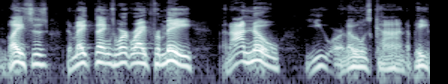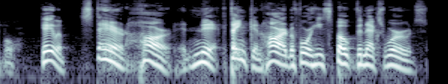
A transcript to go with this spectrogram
and places to make things work right for me, and I know you are those kind of people. Caleb stared hard at Nick, thinking hard before he spoke the next words.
